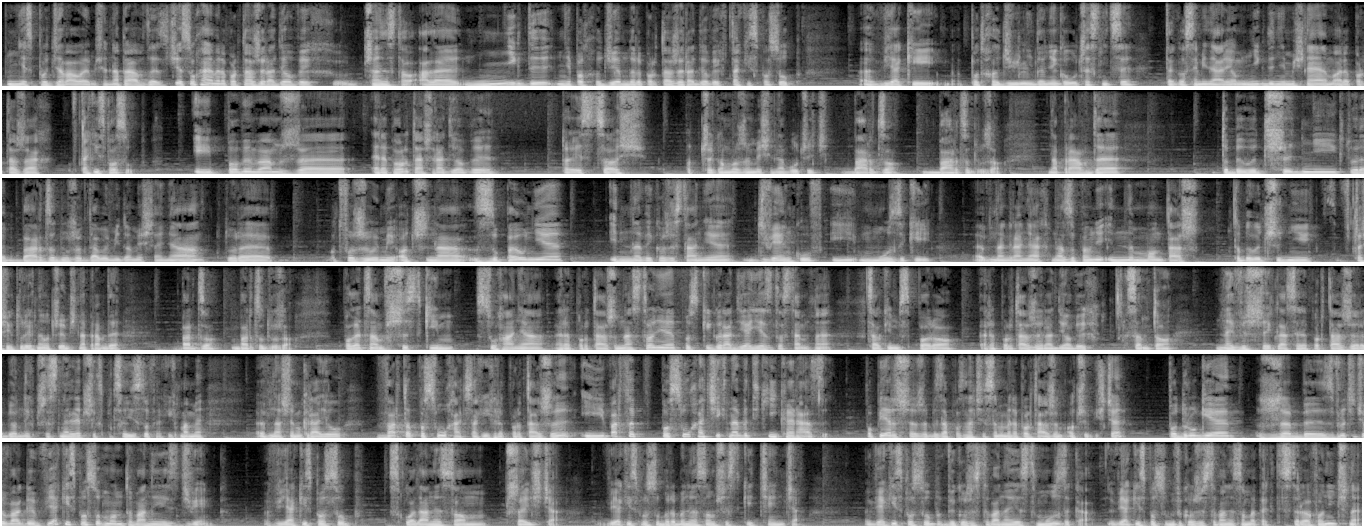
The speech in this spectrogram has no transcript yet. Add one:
nie spodziewałem się, naprawdę. Ja słuchałem reportaży radiowych często, ale nigdy nie podchodziłem do reportaży radiowych w taki sposób, w jaki podchodzili do niego uczestnicy tego seminarium. Nigdy nie myślałem o reportażach w taki sposób. I powiem Wam, że reportaż radiowy to jest coś, od czego możemy się nauczyć bardzo, bardzo dużo. Naprawdę to były trzy dni, które bardzo dużo dały mi do myślenia, które otworzyły mi oczy na zupełnie inne wykorzystanie dźwięków i muzyki w nagraniach, na zupełnie inny montaż. To były trzy dni, w czasie których nauczyłem się naprawdę bardzo, bardzo dużo. Polecam wszystkim słuchania reportaży. Na stronie Polskiego Radia jest dostępne całkiem sporo reportaży radiowych. Są to najwyższej klasy reportaży robionych przez najlepszych specjalistów, jakich mamy w naszym kraju. Warto posłuchać takich reportaży i warto posłuchać ich nawet kilka razy. Po pierwsze, żeby zapoznać się z samym reportażem, oczywiście. Po drugie, żeby zwrócić uwagę, w jaki sposób montowany jest dźwięk, w jaki sposób składane są przejścia, w jaki sposób robione są wszystkie cięcia, w jaki sposób wykorzystywana jest muzyka, w jaki sposób wykorzystywane są efekty stereofoniczne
